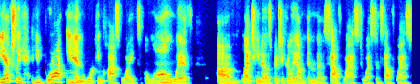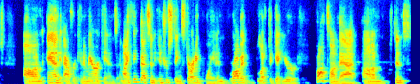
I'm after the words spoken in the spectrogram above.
He actually he brought in working class whites along with um, Latinos, particularly on, in the Southwest, West and Southwest, um, and African Americans. And I think that's an interesting starting point. And Rob, I'd love to get your thoughts on that, um, since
